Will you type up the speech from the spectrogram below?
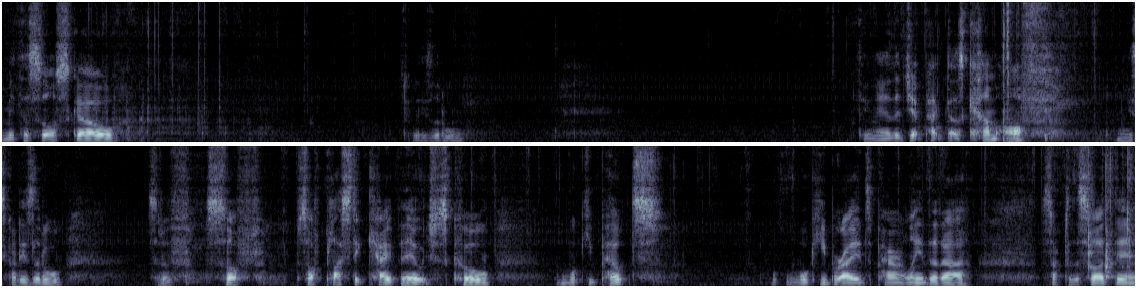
Mythosaur skull. So these little thing there. The jetpack does come off. And he's got his little sort of soft soft plastic cape there, which is cool. The Wookie pelts, Wookie braids apparently that are stuck to the side there.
